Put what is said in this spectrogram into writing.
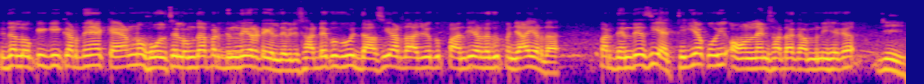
ਜਿੱਦਾਂ ਲੋਕੀ ਕੀ ਕਰਦੇ ਆ ਕਹਿਣ ਨੂੰ ਹੋਲਸੇਲ ਹੁੰਦਾ ਪਰ ਦਿੰਦੇ ਆ ਰਿਟੇਲ ਦੇ ਵਿੱਚ। ਸਾਡੇ ਕੋਲ ਕੋਈ 10000 ਦਾ ਆ ਜਾਵੇ ਕੋਈ 5000 ਦਾ ਕੋਈ 50000 ਦਾ। ਪਰ ਦਿੰਦੇ ਅਸੀਂ ਇੱਥੇ ਹੀ ਆ ਕੋਈ ਆਨਲਾਈਨ ਸਾਡਾ ਕੰਮ ਨਹੀਂ ਹੈਗਾ। ਜੀ।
